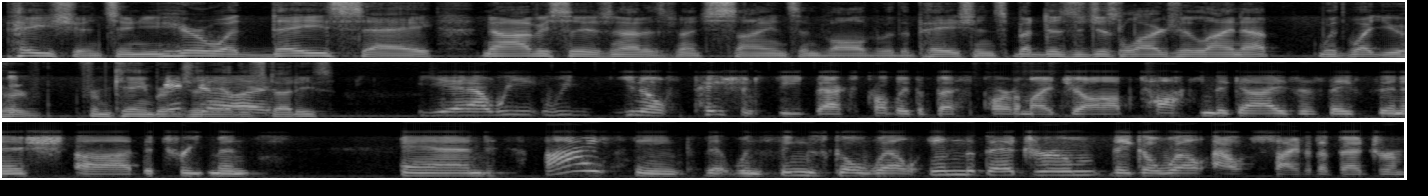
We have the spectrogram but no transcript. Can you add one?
patients and you hear what they say. Now, obviously, there's not as much science involved with the patients, but does it just largely line up with what you heard from Cambridge it, and the other studies? Yeah, we, we, you know, patient feedback is probably the best part of my job, talking to guys as they finish uh, the treatments. And I think that when things go well in the bedroom, they go well outside of the bedroom.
